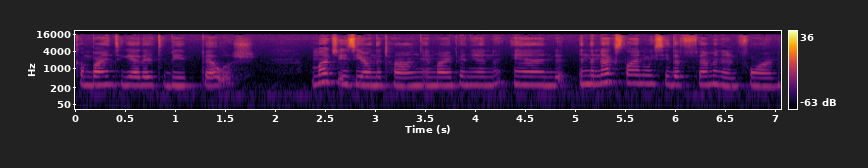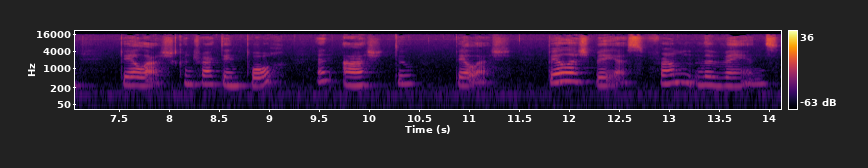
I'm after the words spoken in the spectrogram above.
combine together to be pelos. Much easier on the tongue, in my opinion. And in the next line, we see the feminine form, pelas, contracting por and ash to pelas. Pelas veias, from the veins.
